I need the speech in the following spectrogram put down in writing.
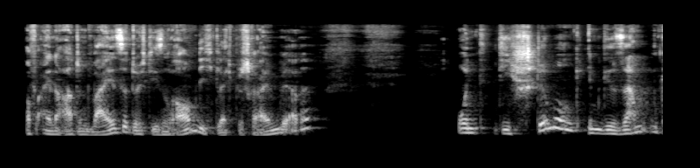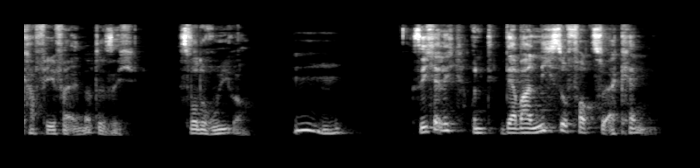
auf eine Art und Weise durch diesen Raum, die ich gleich beschreiben werde. Und die Stimmung im gesamten Café veränderte sich. Es wurde ruhiger. Mhm. Sicherlich. Und der war nicht sofort zu erkennen.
